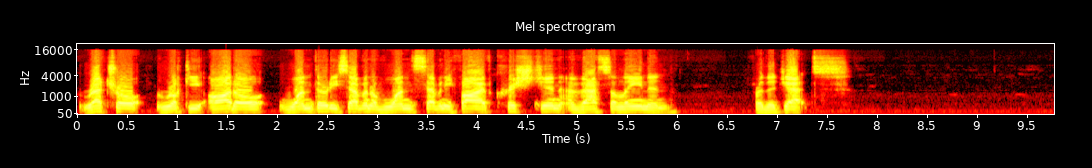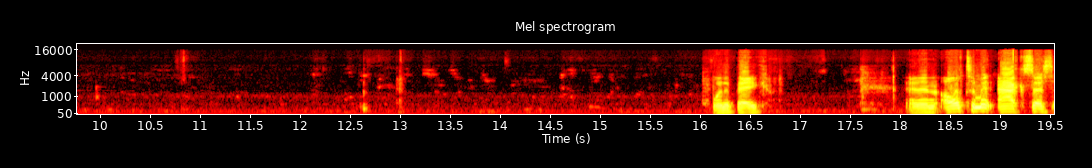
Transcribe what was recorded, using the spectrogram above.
Retro rookie auto, 137 of 175, Kristian Vesalainen for the Jets. Winnipeg. And then Ultimate Access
